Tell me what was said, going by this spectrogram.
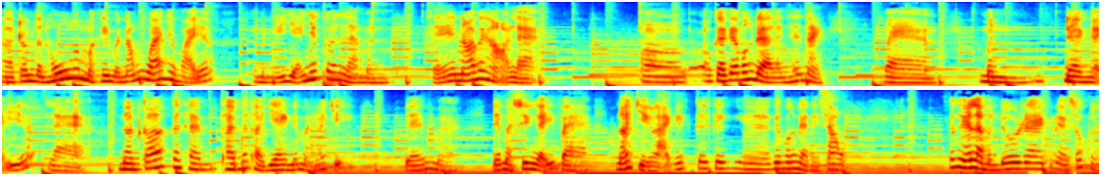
à, trong tình huống á, mà khi mà nóng quá như vậy á thì mình nghĩ dễ nhất á, là mình sẽ nói với họ là uh, ok cái vấn đề là như thế này. Và mình đề nghị là nên có cái thêm thêm cái thời gian để mà nói chuyện để mà để mà suy nghĩ và nói chuyện lại cái cái cái cái, cái vấn đề này sau. Có nghĩa là mình đưa ra cái đề xuất là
